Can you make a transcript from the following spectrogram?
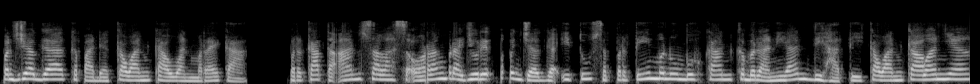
Penjaga kepada kawan-kawan mereka. Perkataan salah seorang prajurit penjaga itu seperti menumbuhkan keberanian di hati kawan-kawannya,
